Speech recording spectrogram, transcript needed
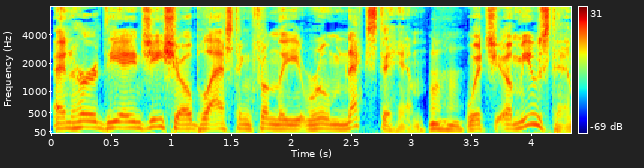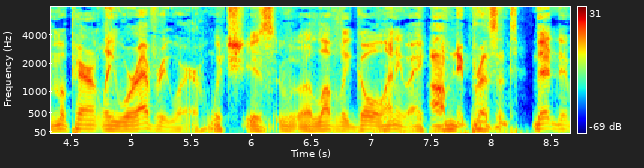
and heard the A&G show blasting from the room next to him, which amused him. Apparently, we're everywhere, which is a lovely goal anyway. Omnipresent. Then,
